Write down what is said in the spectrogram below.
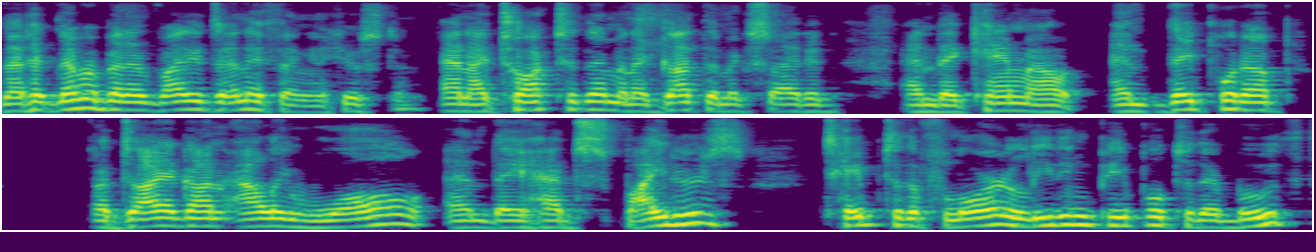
that had never been invited to anything in Houston. And I talked to them and I got them excited. And they came out and they put up a Diagon Alley wall and they had spiders taped to the floor, leading people to their booth.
